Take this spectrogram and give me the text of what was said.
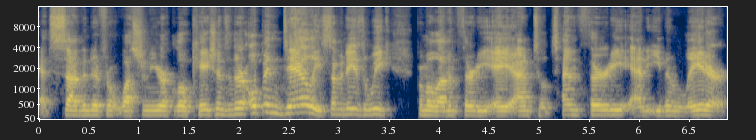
at seven different Western New York locations. And they're open daily, seven days a week from 11.30 a.m. till 10.30 and even later.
